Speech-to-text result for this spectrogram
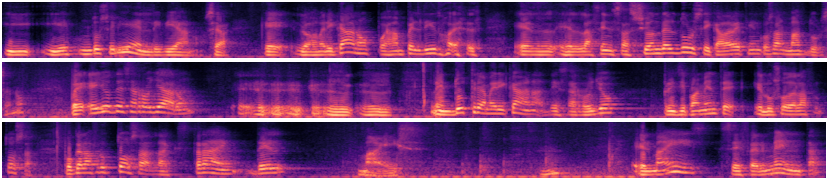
y, es un dulce bien liviano. O sea, que los americanos pues han perdido la sensación del dulce y cada vez tienen cosas más dulces. ¿no? Pues ellos desarrollaron, la industria americana desarrolló principalmente el uso de la fructosa, porque la fructosa la extraen del maíz. El maíz se fermenta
